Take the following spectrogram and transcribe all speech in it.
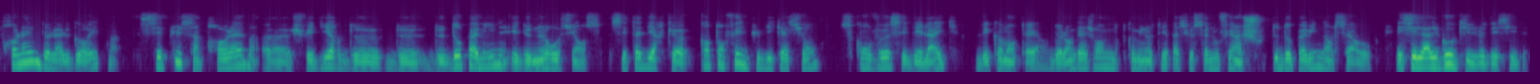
problème de l'algorithme, c'est plus un problème, euh, je vais dire, de, dopamine et de neurosciences. C'est-à-dire que quand on fait une publication, ce qu'on veut, c'est des likes, des commentaires, de l'engagement de notre communauté, parce que ça nous fait un shoot de dopamine dans le cerveau. Et c'est l'algo qui le décide.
